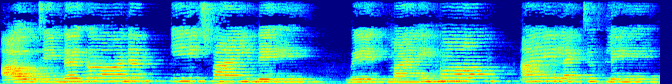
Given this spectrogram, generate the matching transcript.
Out in the garden each fine day with my mom I like to play.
